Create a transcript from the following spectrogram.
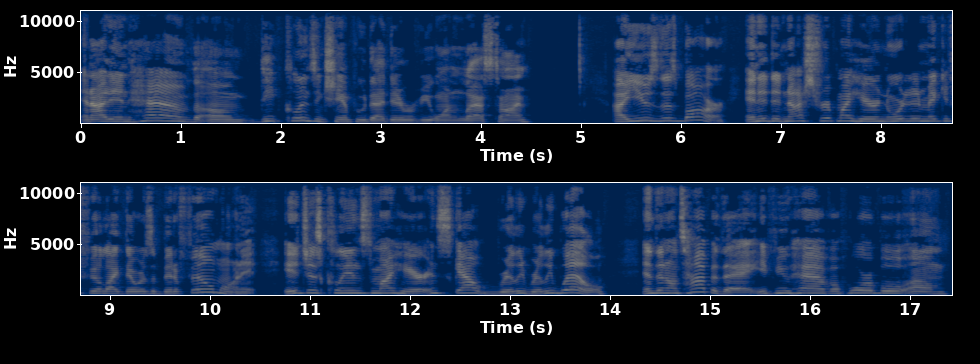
and I didn't have the um deep cleansing shampoo that I did a review on last time, I used this bar and it did not strip my hair nor did it make it feel like there was a bit of film on it. It just cleansed my hair and scalp really really well. And then on top of that, if you have a horrible um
